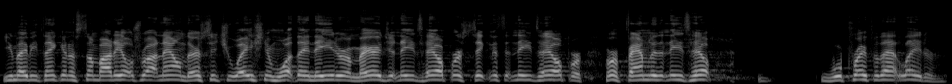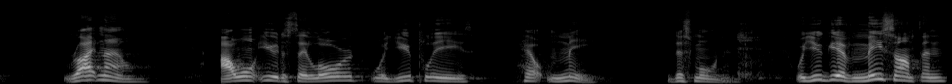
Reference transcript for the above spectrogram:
You may be thinking of somebody else right now and their situation and what they need, or a marriage that needs help, or sickness that needs help, or, or a family that needs help. We'll pray for that later. right now, I want you to say, Lord, will you please help me this morning? Will you give me something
